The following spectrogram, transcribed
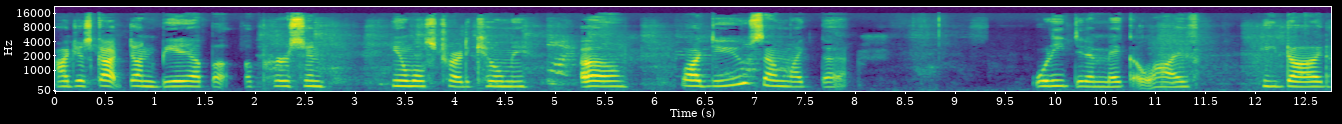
I just got done beating up a, a person. He almost tried to kill me. Oh, why do you sound like that? Woody didn't make alive. He died.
